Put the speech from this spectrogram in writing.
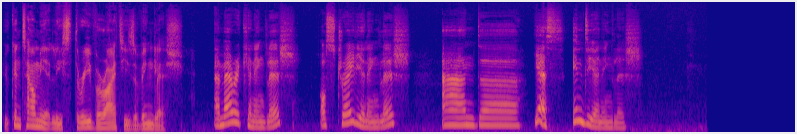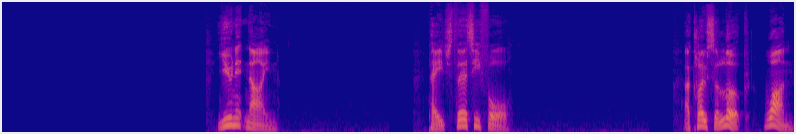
Who can tell me at least three varieties of English? American English, Australian English, and, uh, yes, Indian English. Unit 9. Page 34. A closer look 1.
